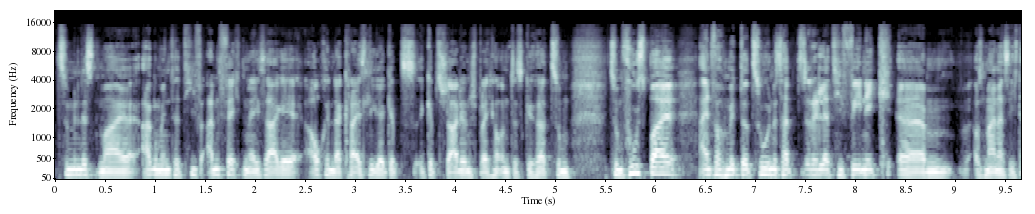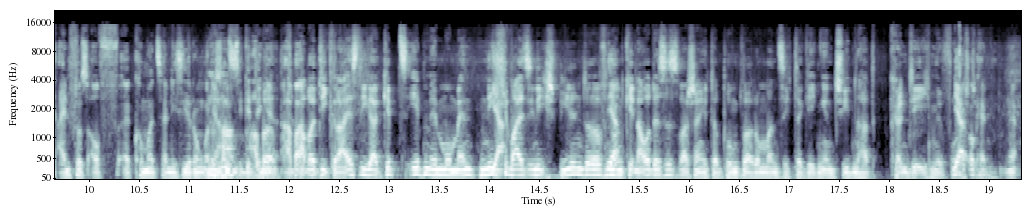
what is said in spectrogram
zumindest mal argumentativ anfechten, wenn ich sage, auch in der Kreisliga gibt's gibt's Stadionsprecher und das gehört zum, zum Fußball einfach mit dazu und es hat relativ wenig ähm, aus meiner Sicht Einfluss auf äh, Kommerzialisierung oder ja, sonstige Dinge. Aber, aber, die Kreisliga gibt's eben im Moment Moment nicht, ja. weil sie nicht spielen dürfen. Ja. Und genau das ist wahrscheinlich der Punkt, warum man sich dagegen entschieden hat, könnte ich mir vorstellen. Ja, okay.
